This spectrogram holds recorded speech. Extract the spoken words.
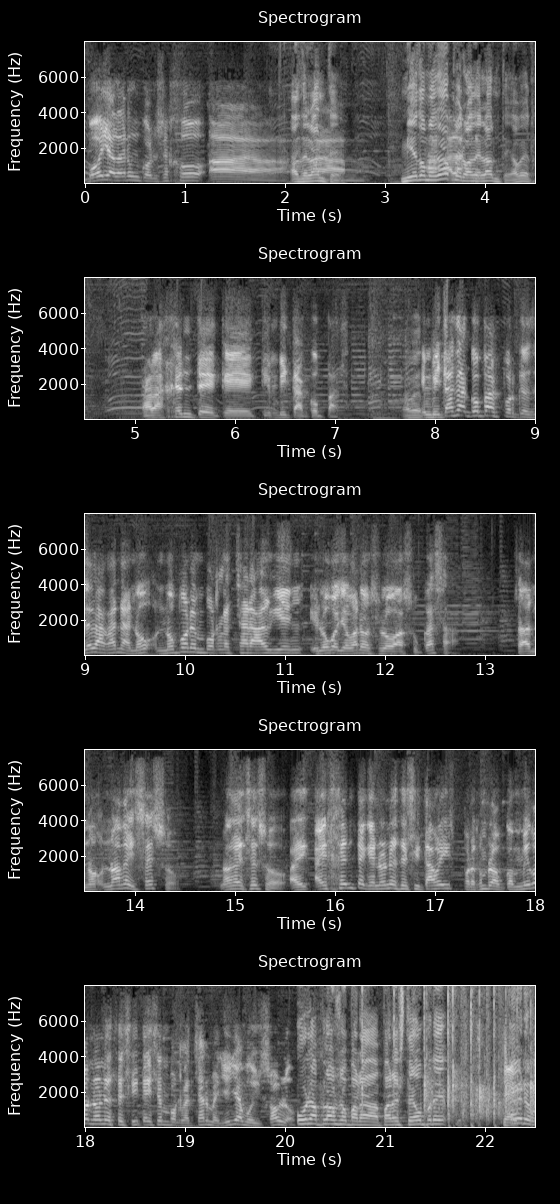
voy a dar un consejo a... Adelante. a- Miedo me da, pero adelante, a ver. a la gente que, que invita a copas. A ver. Invitad a copas porque os dé la gana, no, no por emborrachar a alguien y luego llevároslo a su casa. O sea, no, no hagáis eso. No hagáis eso. Hay, hay gente que no necesitabais, por ejemplo, conmigo no necesitáis emborracharme, yo ya voy solo. Un aplauso para, para este hombre. Sí. Héroe.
